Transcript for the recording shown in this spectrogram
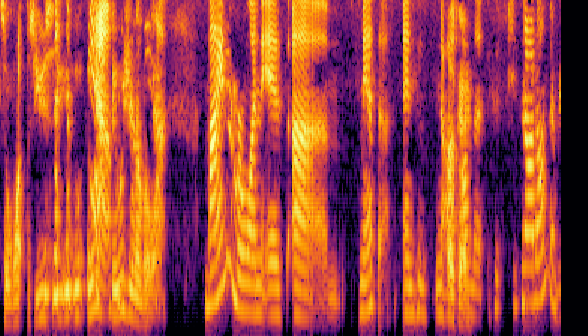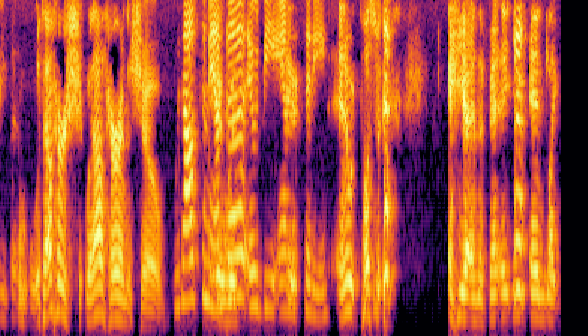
So what? So you, Yeah. who was your number Yeah. one? my number one is um samantha and who's not Okay. on the who, she's not on the reboot Without her, sh- without her in the show, without samantha it would, would- be it- the city and it would plus, yeah, and the fan, and, and like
